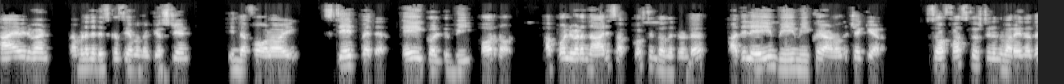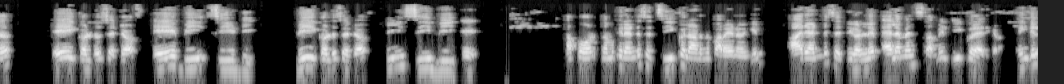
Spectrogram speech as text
Hi വൺ നമ്മൾ ഇന്ന് ഡിസ്കസ് ചെയ്യാൻ പോകുന്ന question in the following state whether A equal to B or not അപ്പോൾ ഇവിടെ നാല് സബ് ക്വസ്റ്റ്യൻ തന്നിട്ടുണ്ട്. അതിൽ എയും ബിയും ഈക്വൽ ആണോ എന്ന് ചെക്ക് ചെയ്യണം. സോ ഫസ്റ്റ് ക്വസ്റ്റ്യൻ എന്ന് പറയുന്നത് A equal to set of A B C D B equal to set of B C B A അപ്പോൾ നമുക്ക് രണ്ട് സെറ്റ്സ് ഈക്വൽ ആണെന്ന് പറയണമെങ്കിൽ ആ രണ്ട് സെറ്റുകളിലെ എലമെന്റ്സ് തമ്മിൽ ഈക്വൽ ആയിരിക്കണം. എങ്കിൽ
